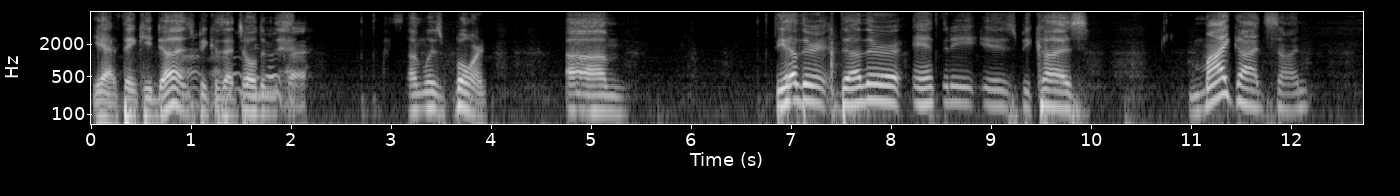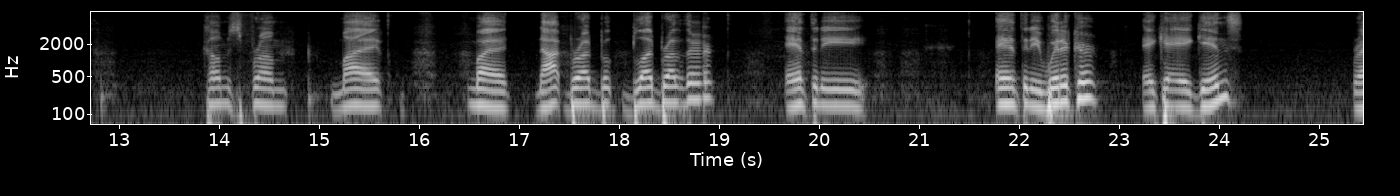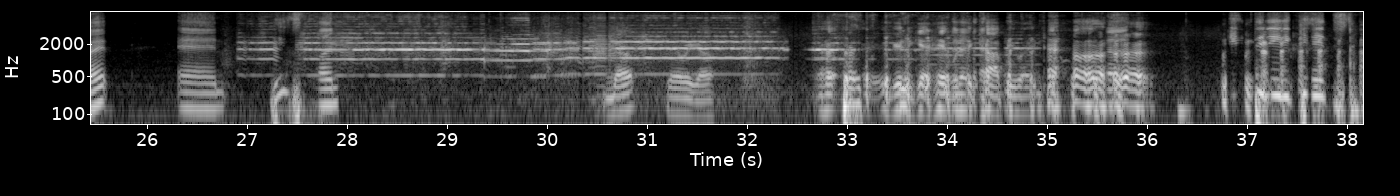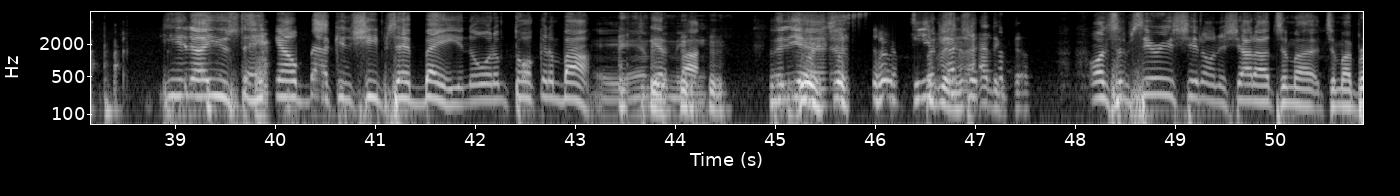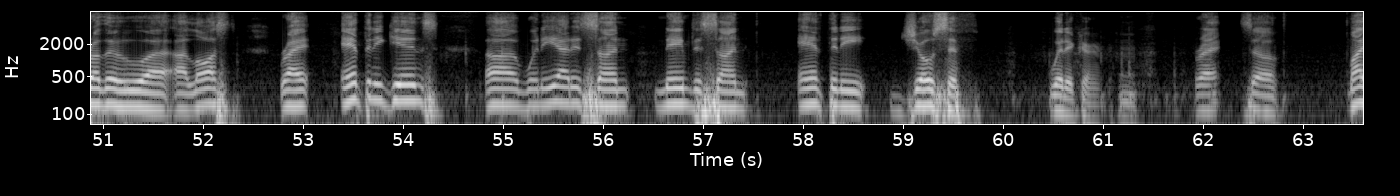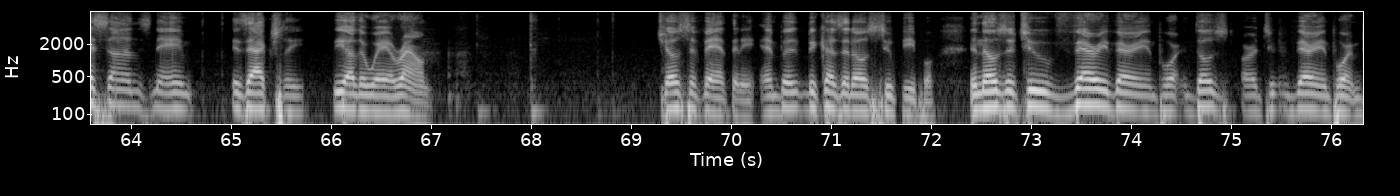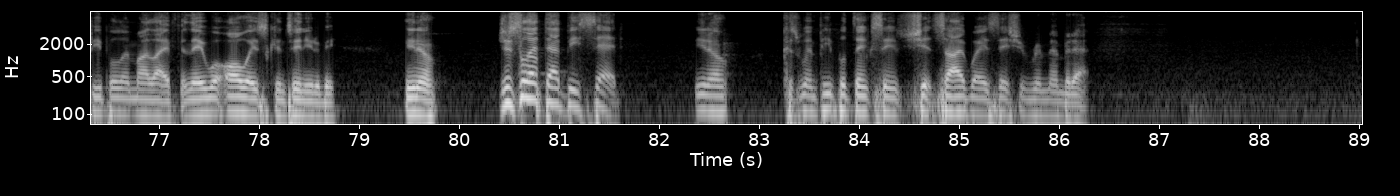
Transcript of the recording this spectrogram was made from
Yeah, I think he does because I I don't know if told him knows that son was born. Um, the other, the other Anthony is because my godson comes from my my not blood blood brother, Anthony Anthony Whitaker, aka Gins, right? And his son Nope. There we go. You're gonna get hit with the copyright now. Anthony Gins. He and I used to hang out back in Sheepshead Bay. You know what I'm talking about? Hey. But yeah, just so deep but actually- I had to go. on some serious shit on a shout out to my to my brother who uh, I lost, right? Anthony Gins, uh, when he had his son, named his son Anthony Joseph Whitaker, Hmm. right? So my son's name is actually the other way around. Joseph Anthony, and be- because of those two people, and those are two very, very important. Those are two very important people in my life, and they will always continue to be. You know, just let that be said. You know, because when people think shit sideways, they should remember that.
